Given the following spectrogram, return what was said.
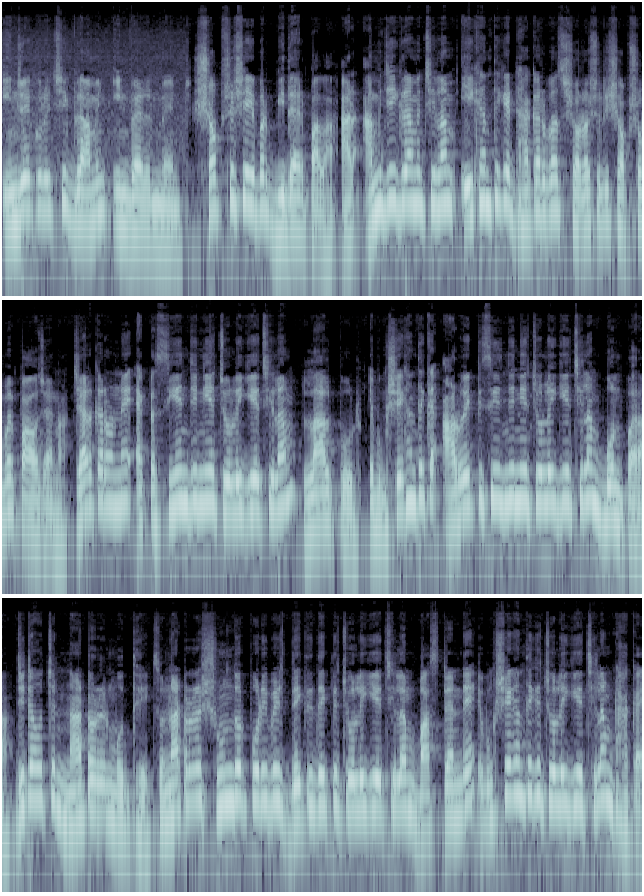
এনজয় করেছি গ্রামীণ এনভায়রনমেন্ট সবশেষে এবার বিদায়ের পালা। আর আমি যেই গ্রামে ছিলাম এখান থেকে ঢাকার বাস সরাসরি সবসময় পাওয়া যায় না। যার কারণে একটা সিএনজি নিয়ে চলে গিয়েছিলাম লালপুর। এবং সেখান থেকে আরও একটি সিএনজি নিয়ে চলে গিয়েছিলাম বনপাড়া, যেটা হচ্ছে নাটোরের মধ্যে। তো নাটোরের সুন্দর পরিবেশ দেখতে দেখতে চলে গিয়েছিলাম বাস স্ট্যান্ডে এবং সেখান থেকে চলে গিয়েছিলাম ঢাকায়।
